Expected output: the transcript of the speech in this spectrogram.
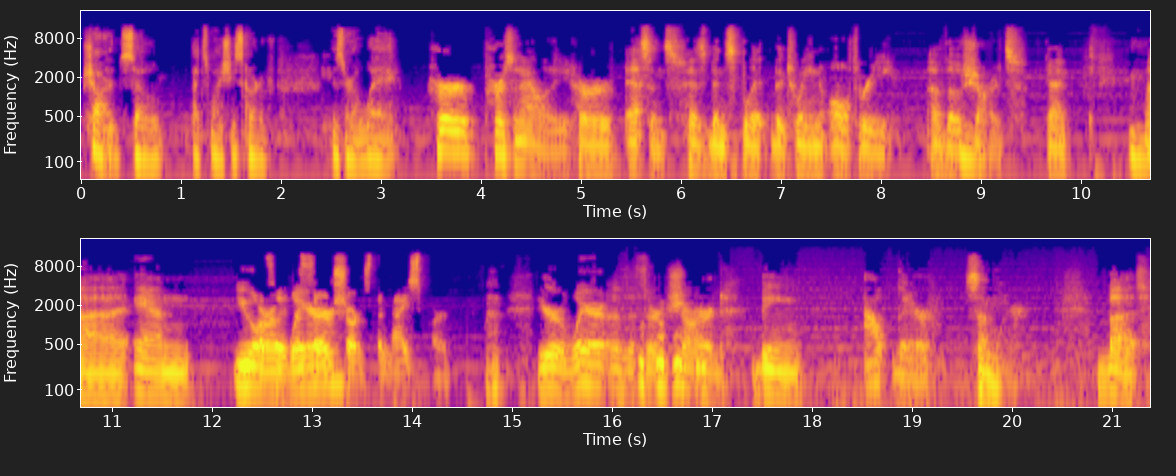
shard so that's why she's sort of is there a way her personality, her essence, has been split between all three of those Mhm. shards. Okay, Mhm. uh, and you are Hopefully the aware. third short's the nice part. You're aware of the third shard being out there somewhere, but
